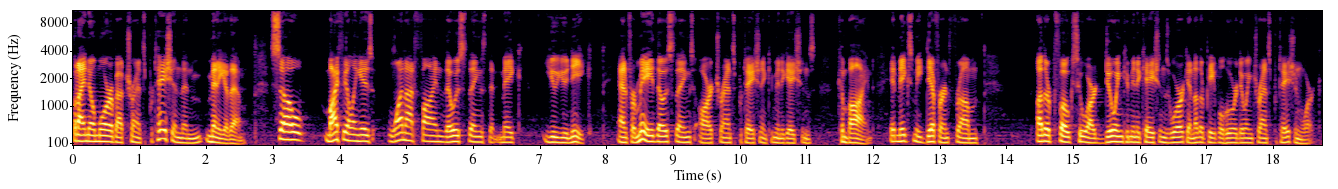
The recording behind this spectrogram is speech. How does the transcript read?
but I know more about transportation than many of them. So my feeling is why not find those things that make you unique? And for me, those things are transportation and communications combined. It makes me different from other folks who are doing communications work and other people who are doing transportation work.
